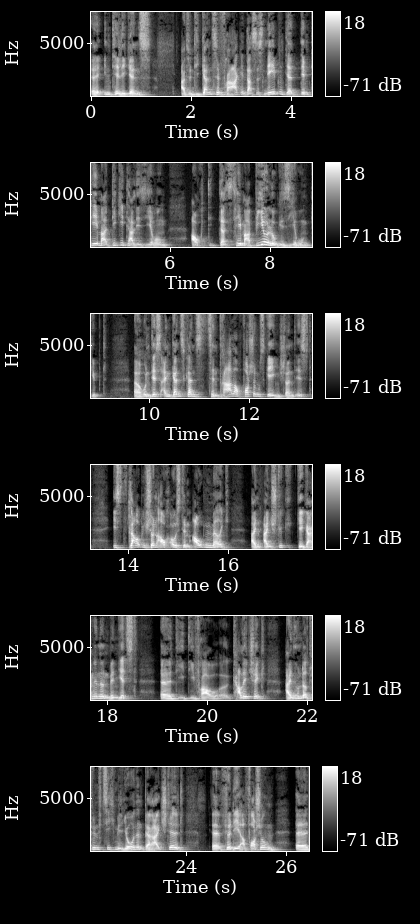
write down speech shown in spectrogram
äh, Intelligenz. Also die ganze Frage, dass es neben der, dem Thema Digitalisierung auch die, das Thema Biologisierung gibt äh, und das ein ganz, ganz zentraler Forschungsgegenstand ist, ist, glaube ich, schon auch aus dem Augenmerk ein, ein Stück gegangen. Und wenn jetzt äh, die, die Frau äh, Karliczek 150 Millionen bereitstellt äh, für die Erforschung äh,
